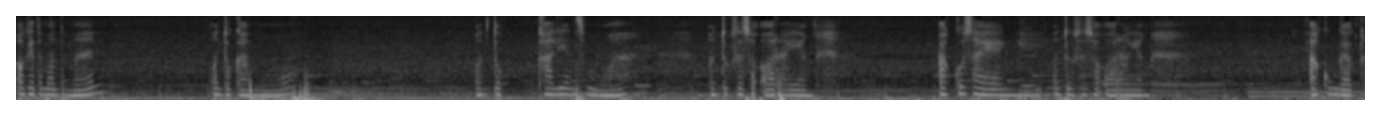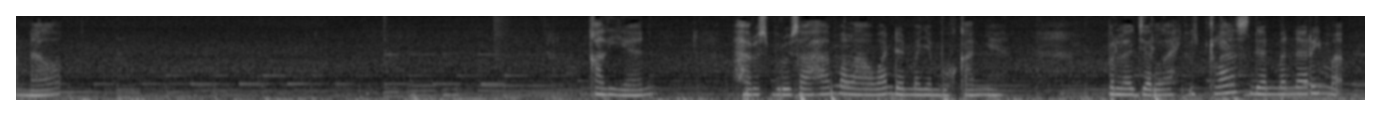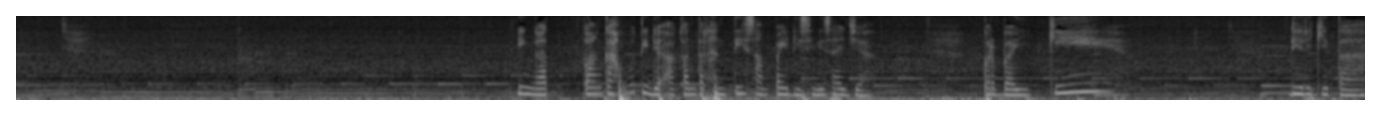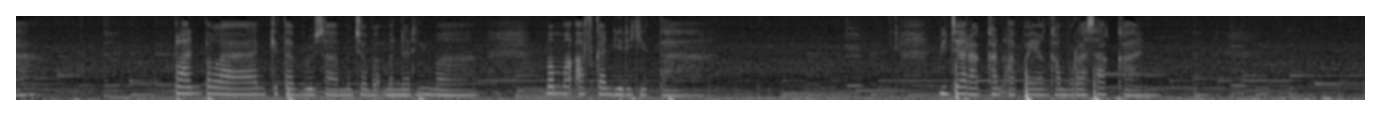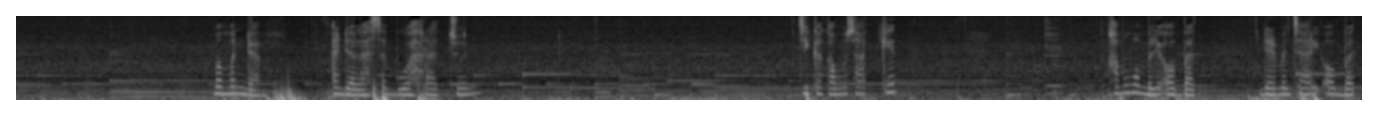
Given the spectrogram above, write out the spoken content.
Oke, teman-teman, untuk kamu, untuk kalian semua, untuk seseorang yang aku sayangi untuk seseorang yang aku gak kenal kalian harus berusaha melawan dan menyembuhkannya. Belajarlah ikhlas dan menerima. Ingat langkahmu tidak akan terhenti sampai di sini saja perbaiki diri kita pelan-pelan kita berusaha mencoba menerima, memaafkan diri kita. Bicarakan apa yang kamu rasakan. Memendam adalah sebuah racun. Jika kamu sakit, kamu membeli obat dan mencari obat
